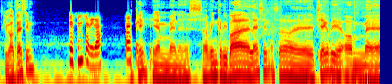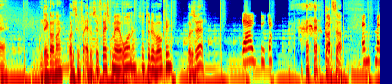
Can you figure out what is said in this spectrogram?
Skal vi holde fast i dem? Det synes jeg, vi gør. Først Okay, jamen øh, så vinker vi bare Lasse ind, og så øh, tjekker vi, om, øh, om det er godt nok. Var du tilfre- er du tilfreds med ordene? Synes du, det var okay? Var det svært? Ja, det synes jeg. godt så. Man, man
